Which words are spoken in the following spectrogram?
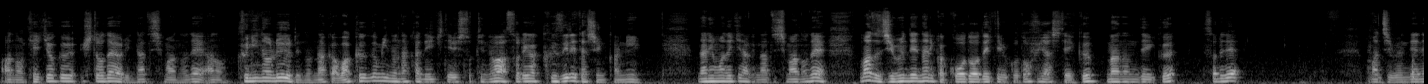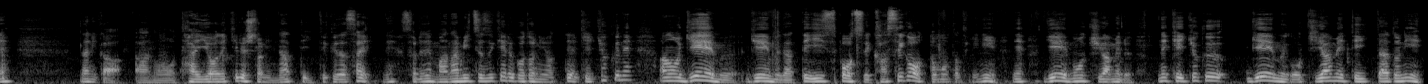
あの、結局人頼りになってしまうので、あの、国のルールの中、枠組みの中で生きている人っていうのは、それが崩れた瞬間に、何もできなくなってしまうので、まず自分で何か行動できることを増やしていく、学んでいく。それで、まあ自分でね、何か、あの、対応できる人になっていってください。ね。それで学び続けることによって、結局ね、あの、ゲーム、ゲームだって e スポーツで稼ごうと思った時に、ね、ゲームを極める。ね、結局、ゲームを極めていった後に、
